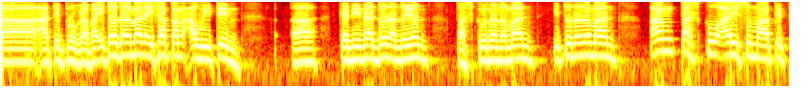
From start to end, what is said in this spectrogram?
ah, ating programa. Ito na naman, isa pang awitin. Ah, kanina doon, ano yon Pasko na naman. Ito na naman, ang Pasko ay sumapit.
